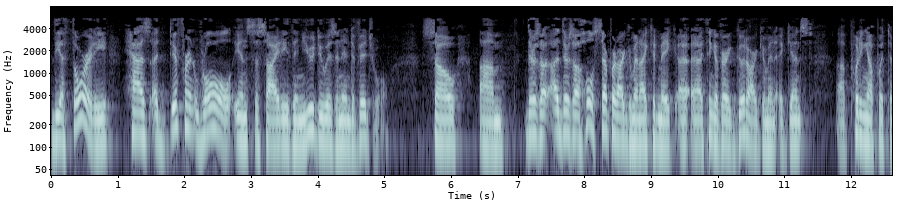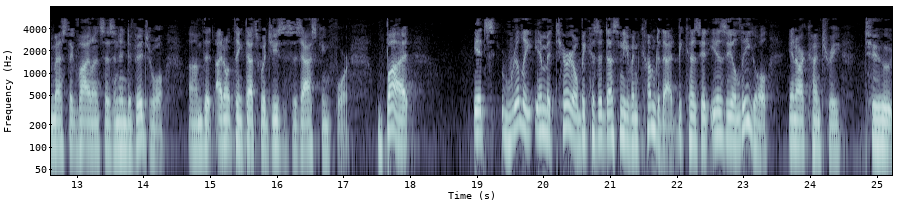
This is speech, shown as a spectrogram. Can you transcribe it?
the authority has a different role in society than you do as an individual. So um, there's a there's a whole separate argument I could make, uh, I think a very good argument against uh, putting up with domestic violence as an individual. Um, that I don't think that's what Jesus is asking for, but it's really immaterial because it doesn't even come to that because it is illegal in our country to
